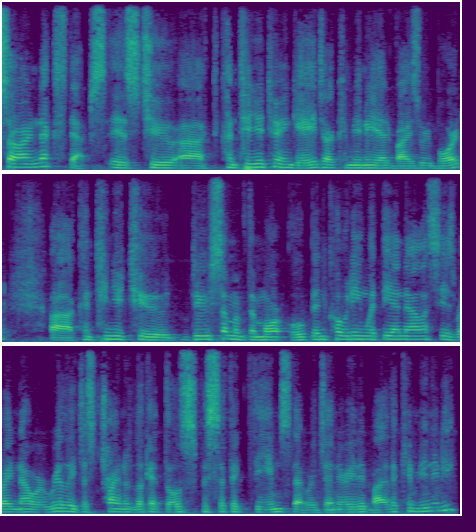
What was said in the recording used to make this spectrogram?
So our next steps is to uh, continue to engage our community advisory board, uh, continue to do some of the more open coding with the analyses. Right now, we're really just trying to look at those specific themes that were generated by the community,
